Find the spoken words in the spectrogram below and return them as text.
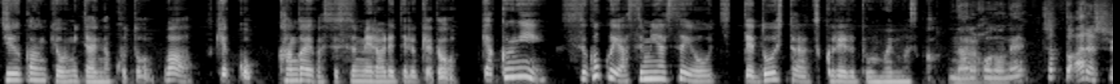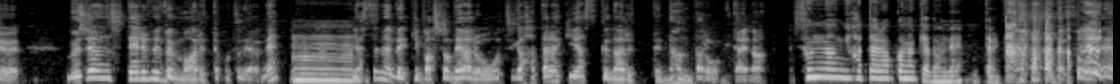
住環境みたいなことは結構考えが進められてるけど、逆にすごく休みやすいお家ってどうしたら作れると思いますか？なるほどね。ちょっとある種、矛盾してる部分もあるってことだよね。うーん。休むべき場所であるお家が働きやすくなるってなんだろうみたいな。そんなに働かなきゃダメ？みたいな そうね。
